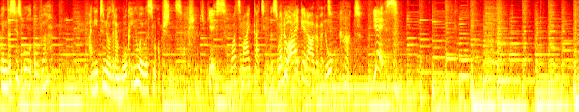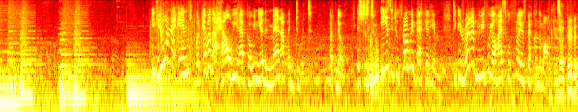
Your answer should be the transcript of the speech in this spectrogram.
When this is all over, I need to know that I'm walking away with some options. Options? Yes. What's my cut in this? What do I get out of it? Your cut? Yes. If you want to end whatever the hell we have going here, then man up and do it. But no, it's just too easy to throw me back at him, to get rid of me before your high school flame's back on the market. You know, David,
